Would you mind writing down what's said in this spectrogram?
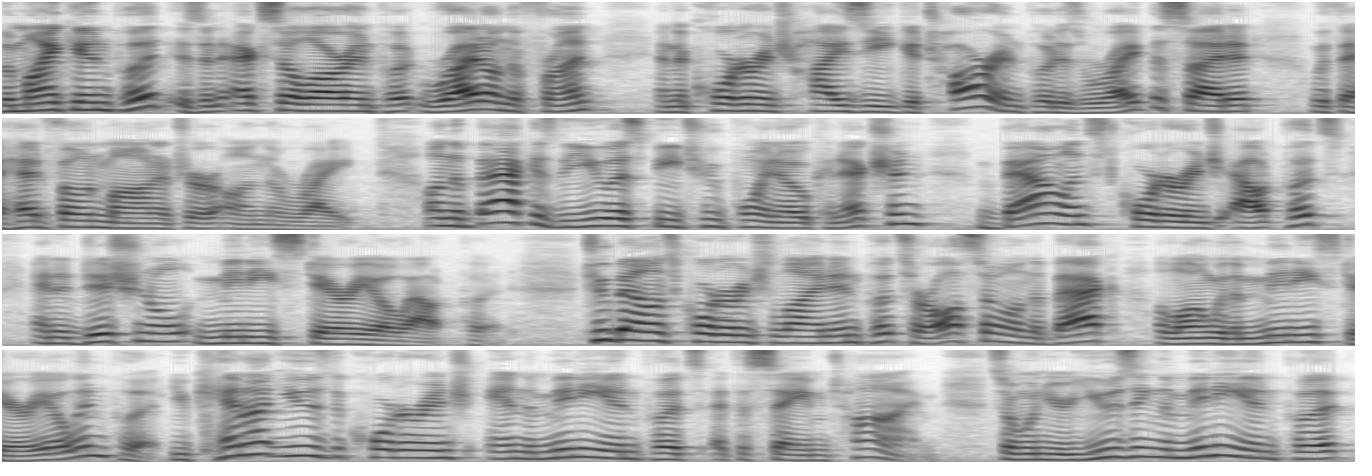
The mic input is an XLR input right on the front, and the quarter inch Hi-Z guitar input is right beside it with the headphone monitor on the right. On the back is the USB 2.0 connection, balanced quarter inch outputs, and additional mini stereo output. Two balanced quarter inch line inputs are also on the back along with a mini stereo input. You cannot use the quarter inch and the mini inputs at the same time. So when you're using the mini input,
